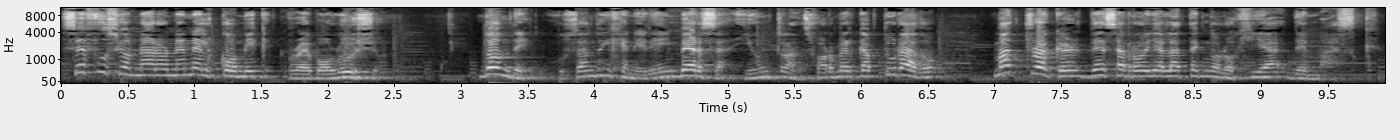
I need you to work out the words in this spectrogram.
se fusionaron en el cómic Revolution, donde, usando ingeniería inversa y un Transformer capturado, Matt Trucker desarrolla la tecnología de Mask.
